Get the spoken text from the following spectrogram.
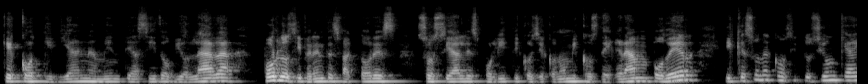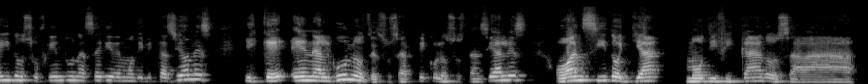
que cotidianamente ha sido violada por los diferentes factores sociales, políticos y económicos de gran poder y que es una constitución que ha ido sufriendo una serie de modificaciones y que en algunos de sus artículos sustanciales o han sido ya modificados a,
